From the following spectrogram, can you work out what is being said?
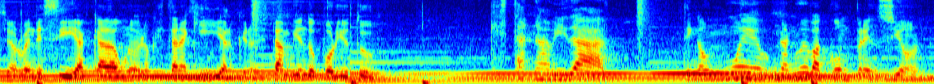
Señor, bendecí a cada uno de los que están aquí y a los que nos están viendo por YouTube. Que esta Navidad tenga una nueva comprensión.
